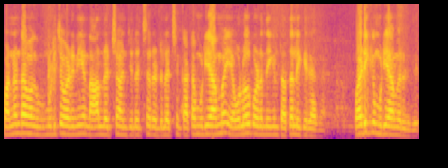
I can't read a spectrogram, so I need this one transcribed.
பன்னெண்டாம் வகுப்பு முடிச்ச உடனே நாலு லட்சம் அஞ்சு லட்சம் ரெண்டு லட்சம் கட்ட முடியாமல் எவ்வளோ குழந்தைகள் தத்தளிக்கிறாங்க? படிக்க முடியாமல் இருக்குது.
